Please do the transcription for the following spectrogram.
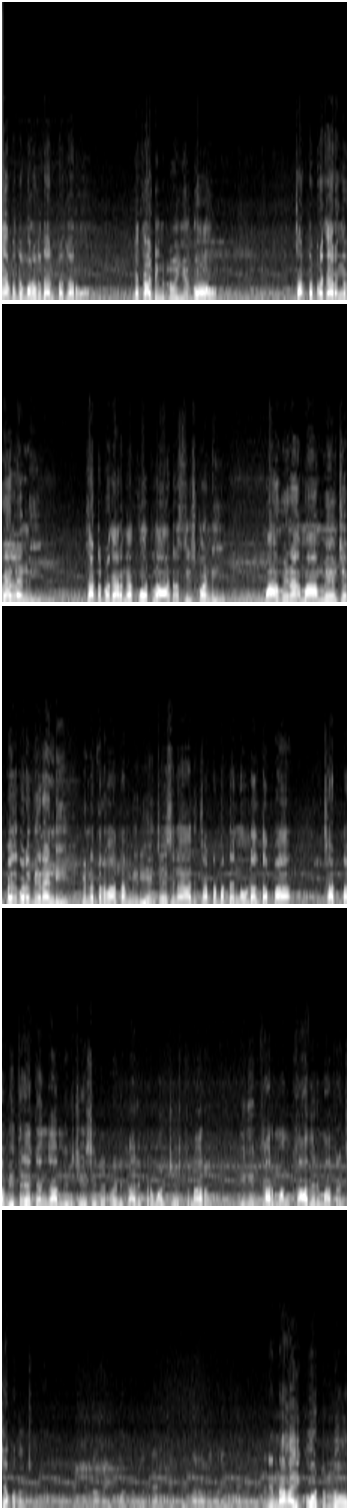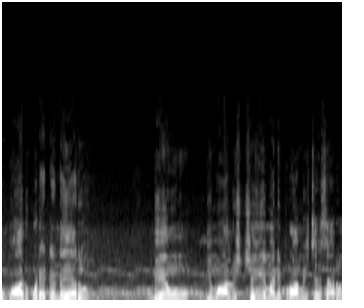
లేకపోతే మరొక దాని ప్రకారం అకార్డింగ్ టు యు గో చట్ట ప్రకారంగా వెళ్ళండి. చట్ట ప్రకారంగా కోర్టులో ఆర్డర్స్ తీసుకోండి. మా విన మా మేము చెప్పేది కూడా వినండి. విన్న తర్వాత మీరు ఏం చేసినా అది చట్టబద్ధంగా ఉండాలి తప్ప చట్ట వ్యతిరేకంగా మీరు చేసేటటువంటి కార్యక్రమాలు చేస్తున్నారు. ఇది ధర్మం కాదని మాత్రం చెప్పదలుచుకున్నాను నిన్న నిన్న హైకోర్టులో వారు కూడా అటెండ్ అయ్యారు. మేము డిమాలిష్ చేయమని ప్రామిస్ చేశారు.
